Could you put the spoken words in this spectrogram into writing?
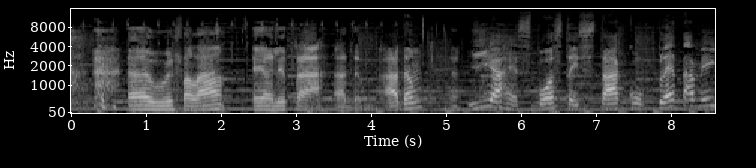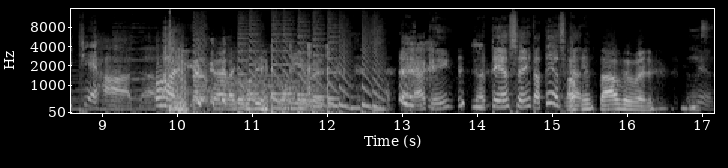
ah, eu vou falar é a letra A, Adam. Adam. E a resposta está completamente errada. Cara, que vergonha, velho. Caraca, hein? Tá tenso, hein? Tá tenso, cara. Lamentável, velho. Tá Nossa, tenso.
